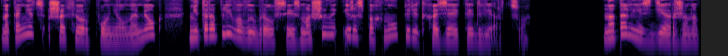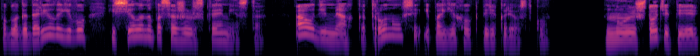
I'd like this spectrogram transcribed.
Наконец шофер понял намек, неторопливо выбрался из машины и распахнул перед хозяйкой дверцу. Наталья сдержанно поблагодарила его и села на пассажирское место. Ауди мягко тронулся и поехал к перекрестку. «Ну и что теперь?»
